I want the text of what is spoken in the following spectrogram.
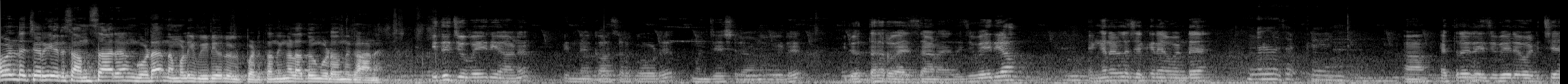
അവളുടെ ചെറിയൊരു സംസാരം കൂടെ നമ്മൾ ഈ വീഡിയോയിൽ ഉൾപ്പെടുത്താം. നിങ്ങൾ അതും കൂടെ ഒന്ന് കാണുക ഇത് ജുവേരിയാണ്. പിന്നെ കാസർഗോഡ് മഞ്ചേശ്വരമാണ് വീട്. ഇരുപത്താറ് വയസ്സാണ്. ഇത് ജുവേരിയ? എങ്ങനെയുള്ള ചെക്കനെയാണ് വേണ്ടേ? നല്ല ചക്കയുണ്ട് ആ എത്ര വരെ ജുവേരിയ പഠിച്ചേ?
